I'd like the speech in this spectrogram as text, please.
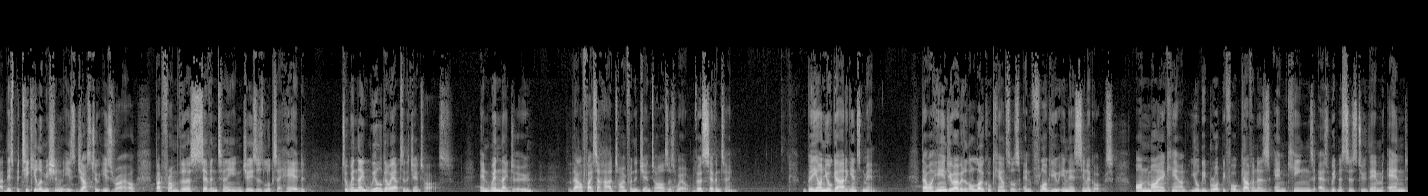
Uh, this particular mission is just to Israel. But from verse 17, Jesus looks ahead to when they will go out to the Gentiles. And when they do, they'll face a hard time from the Gentiles as well. Verse 17 Be on your guard against men. They will hand you over to the local councils and flog you in their synagogues. On my account, you'll be brought before governors and kings as witnesses to them and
